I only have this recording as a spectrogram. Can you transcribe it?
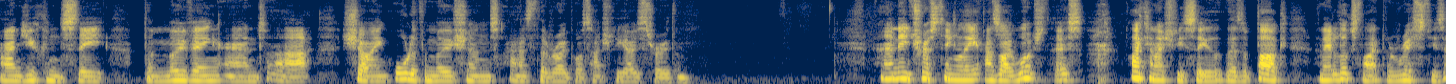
And you can see them moving and uh, showing all of the motions as the robot actually goes through them. And interestingly, as I watch this, I can actually see that there's a bug and it looks like the wrist is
